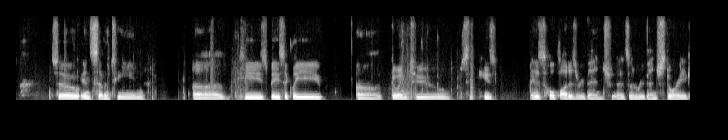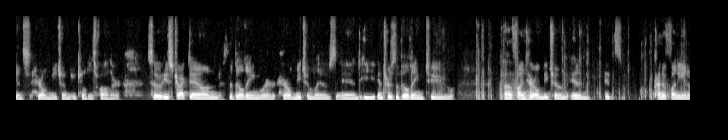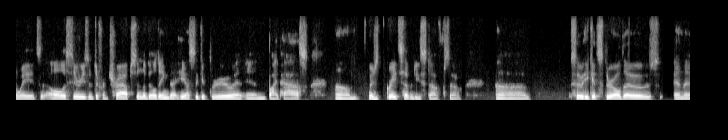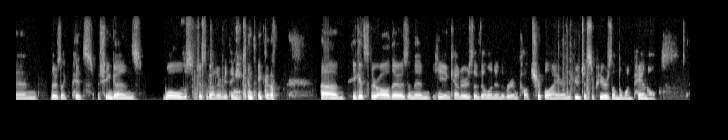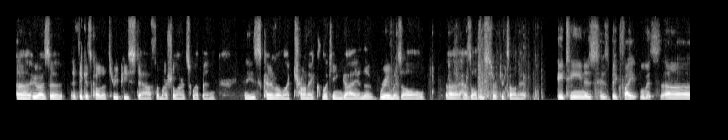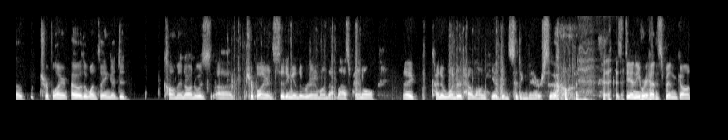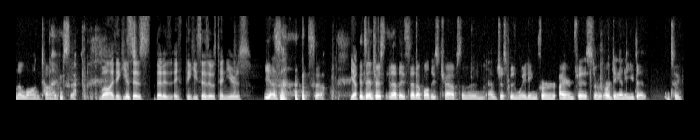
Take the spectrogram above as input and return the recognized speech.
So in 17, uh, he's basically uh, going to he's his whole plot is revenge. It's a revenge story against Harold Meacham, who killed his father. So he's tracked down the building where Harold Meacham lives, and he enters the building to uh, find Harold Meacham. And it's kind of funny in a way. It's all a series of different traps in the building that he has to get through and, and bypass. Um, is great '70s stuff. So, uh, so he gets through all those, and then there's like pits, machine guns, wolves, just about everything you can think of. Um, he gets through all those, and then he encounters a villain in the room called Triple Iron, who just appears on the one panel. Uh, who has a, I think it's called a three-piece staff, a martial arts weapon, and he's kind of an electronic-looking guy. And the room is all uh, has all these circuits on it. 18 is his big fight with uh, Triple Iron. Oh, the one thing I did comment on was uh, Triple Iron sitting in the room on that last panel. I kind of wondered how long he had been sitting there. So, because Danny Rand's been gone a long time. So, well, I think he It's says just- that is. I think he says it was ten years. yes. so, Yeah, it's interesting that they set up all these traps and then have just been waiting for Iron Fist or, or Danny to to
